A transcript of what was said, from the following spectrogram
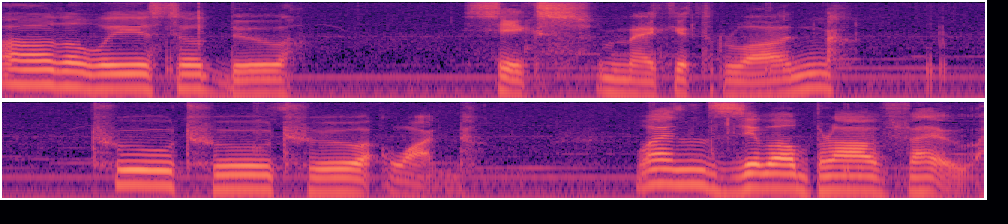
All the ways to do. Six, make it run. Two, two, two, one. One, zero, bravo.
